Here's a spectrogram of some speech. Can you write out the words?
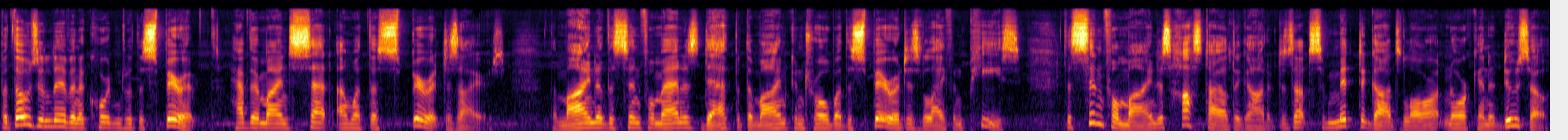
But those who live in accordance with the Spirit have their mind set on what the Spirit desires. The mind of the sinful man is death, but the mind controlled by the Spirit is life and peace. The sinful mind is hostile to God. It does not submit to God's law, nor can it do so.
